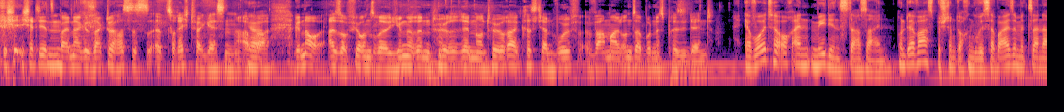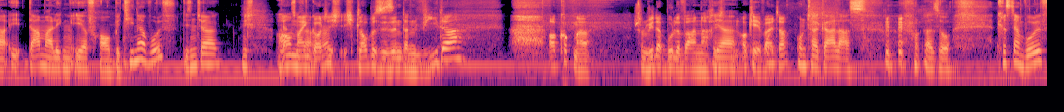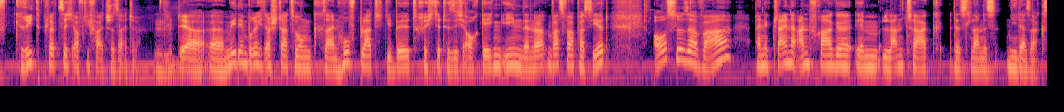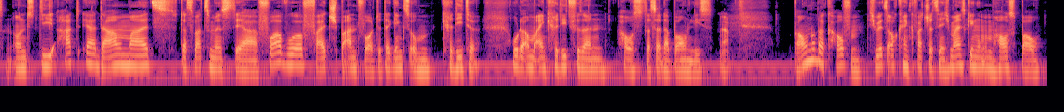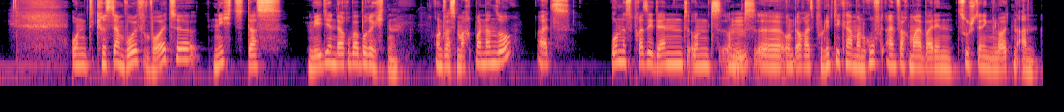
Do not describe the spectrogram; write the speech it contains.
Ich, ich, hätte jetzt beinahe gesagt, du hast es äh, zu Recht vergessen. Aber Ja. genau, also für unsere jüngeren Hörerinnen und Hörer, Christian Wulff war mal unser Bundespräsident. Er wollte auch ein Medienstar sein. Und er war es bestimmt auch in gewisser Weise mit seiner eh- damaligen Ehefrau Bettina Wulff. Die sind ja nicht. Oh mein zusammen, Gott, ne? ich, ich glaube, sie sind dann wieder. Oh, guck mal. Schon wieder Boulevardnachrichten. okay, weiter. Unter Galas oder so. Christian Wulff geriet plötzlich auf die falsche Seite. Mhm. Der äh, Medienberichterstattung, sein Hofblatt, die Bild, richtete sich auch gegen ihn. Denn wa- was war passiert? Auslöser war eine kleine Anfrage im Landtag des Landes Niedersachsen. Und die hat er damals, das war zumindest der Vorwurf, falsch beantwortet. Da ging es um Kredite oder um einen Kredit für sein Haus, das er da bauen ließ. Ja. Bauen oder kaufen? Ich will jetzt auch keinen Quatsch erzählen. Ich meine, es ging um einen Hausbau. Und Christian Wulff wollte nicht, dass Medien darüber berichten. Und was macht man dann so als Bundespräsident und, und, äh, und auch als Politiker? Man ruft einfach mal bei den zuständigen Leuten an.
